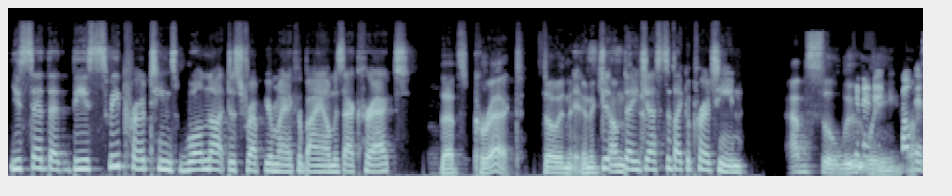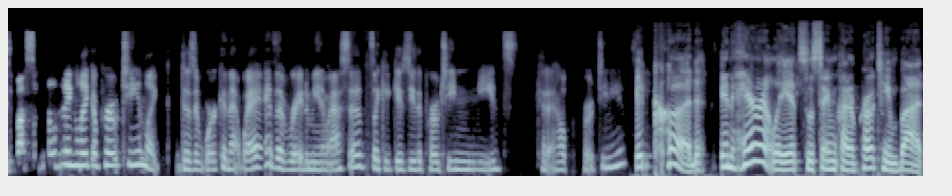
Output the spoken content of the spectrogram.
You said that these sweet proteins will not disrupt your microbiome. Is that correct? That's correct. So in, it's and it just comes digested like a protein. Absolutely. Is muscle building like a protein? Like, does it work in that way? The right amino acids, like it gives you the protein needs. Could it help protein needs? It could. Inherently, it's the same kind of protein, but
